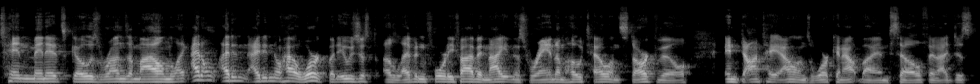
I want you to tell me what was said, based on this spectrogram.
10 minutes goes runs a mile and like I don't I didn't I didn't know how it worked but it was just 11:45 at night in this random hotel in Starkville and Dontaie Allen's working out by himself and I just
